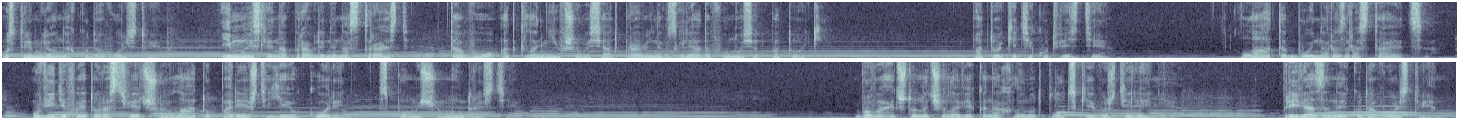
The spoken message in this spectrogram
устремленных к удовольствиям, и мысли, направленные на страсть, того, отклонившегося от правильных взглядов, уносят потоки. Потоки текут везде. Лата буйно разрастается. Увидев эту расцветшую лату, порежьте ею корень с помощью мудрости. Бывает, что на человека нахлынут плотские вожделения. Привязанные к удовольствиям,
